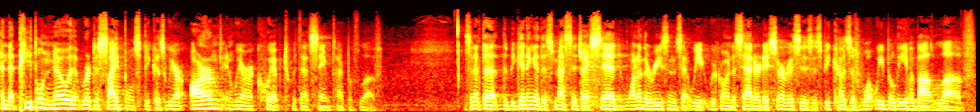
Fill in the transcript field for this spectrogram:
And that people know that we're disciples because we are armed and we are equipped with that same type of love. So at the, the beginning of this message, I said one of the reasons that we, we're going to Saturday services is because of what we believe about love.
